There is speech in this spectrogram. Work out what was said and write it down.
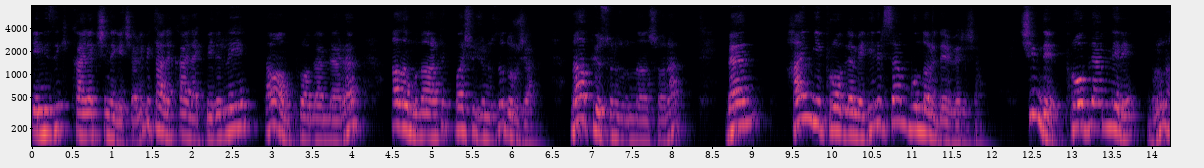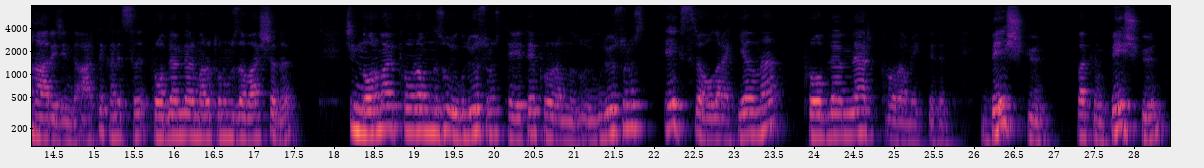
elinizdeki kaynak için de geçerli. Bir tane kaynak belirleyin. Tamam mı problemlerden. Alın bunu artık başucunuzda duracak. Ne yapıyorsunuz bundan sonra? Ben hangi probleme gelirsem bundan ödev vereceğim. Şimdi problemleri bunun haricinde artık hani problemler maratonumuzda başladı. Şimdi normal programınızı uyguluyorsunuz. TYT programınızı uyguluyorsunuz. Ekstra olarak yanına problemler programı ekledim. 5 gün bakın 5 gün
